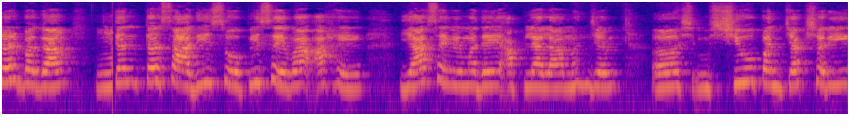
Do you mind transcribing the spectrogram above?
तर बघा अत्यंत साधी सोपी सेवा आहे. या सेवेमध्ये आपल्याला म्हणजे शिव पंचाक्षरी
